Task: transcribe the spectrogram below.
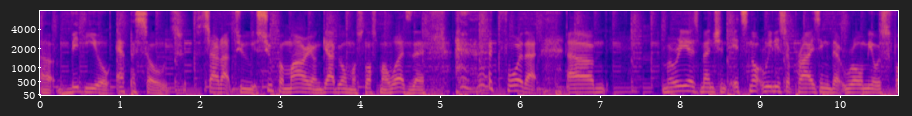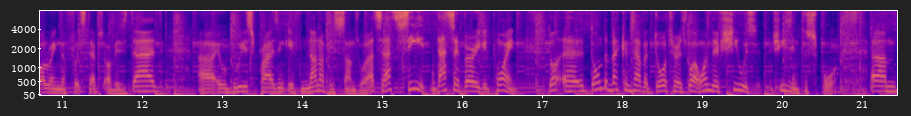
uh, video episodes. Shout out to Super Mario and Gabby. Almost lost my words there for that. Um, Maria has mentioned it's not really surprising that Romeo is following the footsteps of his dad. Uh, it would be really surprising if none of his sons were. That's that's see that's a very good point. Don't uh, don't the Beckhams have a daughter as well? I wonder if she was she's into sport. Um,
